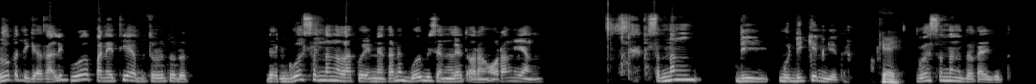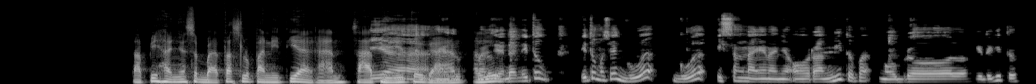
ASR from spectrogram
dua atau tiga kali gue panitia betul-betul. Dan gue seneng ngelakuinnya karena gue bisa ngeliat orang-orang yang seneng dimudikin gitu. Oke. Gue seneng tuh kayak gitu. Tapi hanya sebatas lu panitia kan saat itu kan. Iya, Lu dan itu itu maksudnya gue gue iseng nanya-nanya orang gitu pak, ngobrol gitu-gitu.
